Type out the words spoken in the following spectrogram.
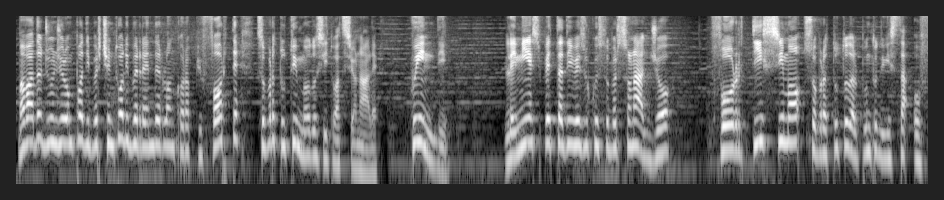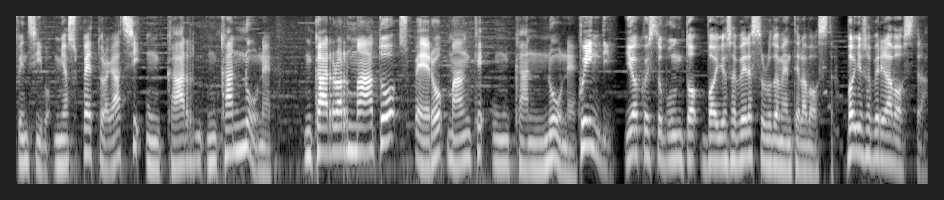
ma va ad aggiungere un po' di percentuali per renderlo ancora più forte, soprattutto in modo situazionale. Quindi, le mie aspettative su questo personaggio fortissimo soprattutto dal punto di vista offensivo. Mi aspetto ragazzi un, un cannone. Un carro armato, spero, ma anche un cannone. Quindi, io a questo punto voglio sapere assolutamente la vostra. Voglio sapere la vostra.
